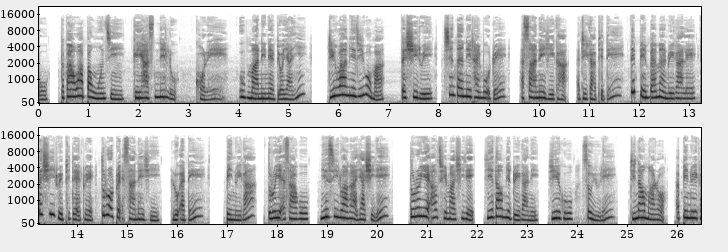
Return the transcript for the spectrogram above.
ကိုတဘာဝပတ်ဝန်းကျင်ဂေဟာစနစ်လို့ခေါ်တယ်ဥပမာအနေနဲ့ပြောရရင်ဒီကမ္ဘာမြေကြီးပေါ်မှာ သက်ရှိတွေရှင်သန်နေထိုင်မှုအတွက်အစာနဲ့ရေကအဓိကဖြစ်တယ်။တစ်ပင်ပန်းမှန်တွေကလည်းသက်ရှိတွေဖြစ်တဲ့အတွက်သူတို့အတွက်အစာနဲ့ရေလိုအပ်တယ်။ပင်တွေကသူတို့ရဲ့အစာကိုမြေစီလွှာကရရှိတယ်။သူတို့ရဲ့အောက်ခြေမှာရှိတဲ့ရေတောက်မြစ်တွေကနေရေကိုစုပ်ယူတယ်။ဒီနောက်မှာတော့အပင်တွေက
